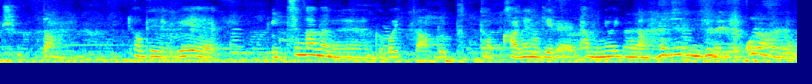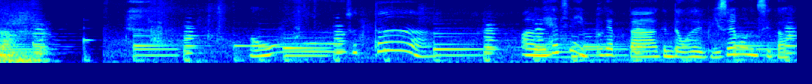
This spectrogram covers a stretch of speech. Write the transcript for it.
춥다 저기 위에 2층 가면은 그거 있다 루프탑 가는 길에 담요 있다 해지는 김에 올라가려나? 오 좋다. 아 여기 혜진이 이쁘겠다. 근데 오늘 미세먼지가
